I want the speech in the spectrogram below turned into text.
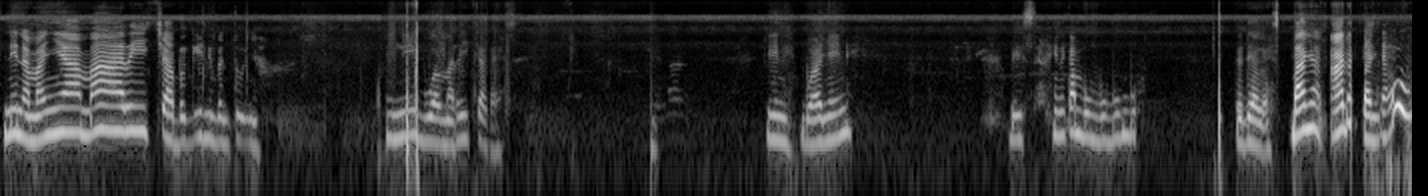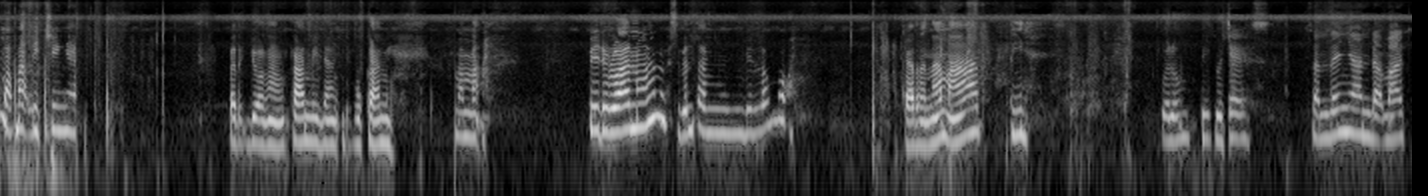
Ini namanya marica. Begini bentuknya. Ini buah merica guys. Ini buahnya ini bisa. Ini kan bumbu-bumbu. Itu dia guys. Banyak. Ada panjang uh mama licingnya perjuangan kami dan ibu kami. Mama. Tapi dulu anu anu sebentar bilang mau karena mati. Belum piku ces seandainya ndak mati.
